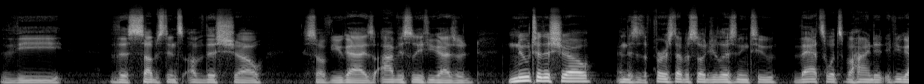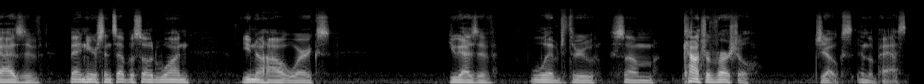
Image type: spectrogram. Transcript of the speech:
the the substance of this show. So if you guys obviously if you guys are new to the show and this is the first episode you're listening to that's what's behind it. If you guys have been here since episode 1 you know how it works. You guys have lived through some controversial jokes in the past.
